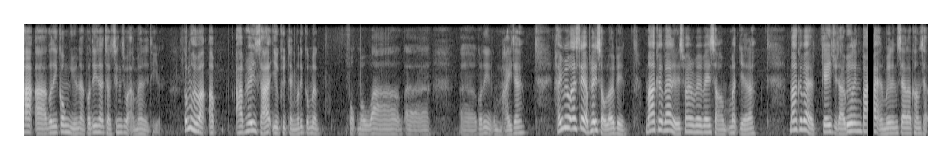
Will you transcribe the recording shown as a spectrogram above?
Park 啊嗰啲公園啊嗰啲咧就稱之為 amenity 啦。咁佢話 a p p r a i s e r 要決定嗰啲咁嘅服務啊誒誒嗰啲唔係啫。喺 real estate appraisal 裏邊，market value is primarily based on 乜嘢咧？market value 記住就係 willing buyer and willing seller concept。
